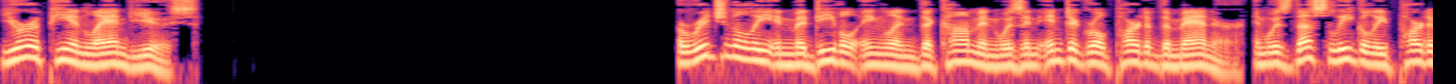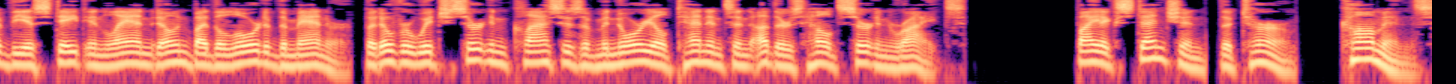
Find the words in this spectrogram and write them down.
European land use Originally in medieval England the common was an integral part of the manor, and was thus legally part of the estate in land owned by the lord of the manor, but over which certain classes of manorial tenants and others held certain rights. By extension, the term, "'commons'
